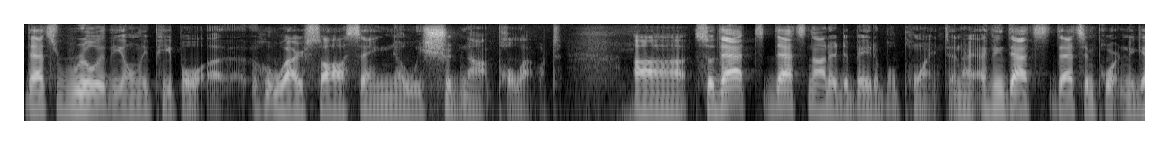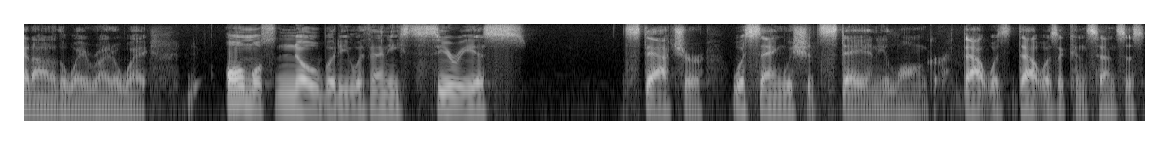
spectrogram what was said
That's really the only people uh, who I saw saying, no, we should not pull out. Uh, so that, that's not a debatable point, and I, I think that's, that's important to get out of the way right away. Almost nobody with any serious stature was saying we should stay any longer. That was, that was a consensus.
